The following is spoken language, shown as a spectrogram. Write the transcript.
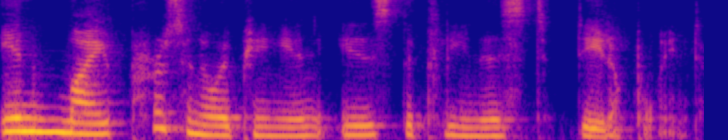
in my personal opinion, is the cleanest data point.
